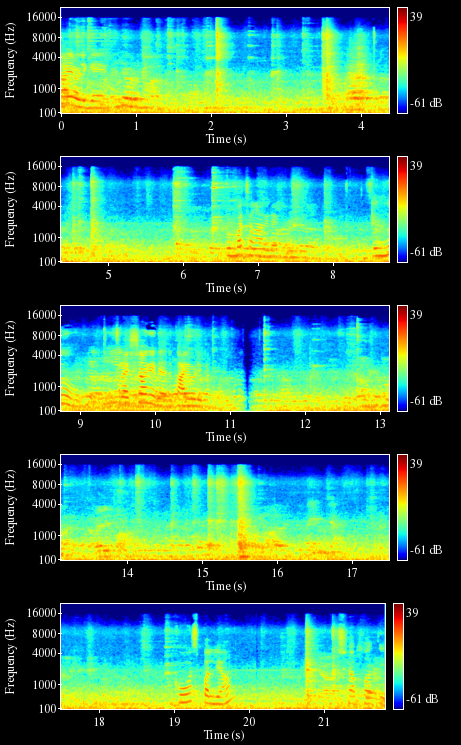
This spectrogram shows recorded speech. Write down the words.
ಕಾಯಿ ಹೋಳಿಗೆ ತುಂಬ ಚೆನ್ನಾಗಿದೆ. ಫುಲ್ಲು ಫ್ರೆಶ್ ಆಗಿದೆ ಅದು ಕಾಯಿ ಹೋಳಿಗೆ ಕೋಸ್ ಪಲ್ಯ, ಚಪಾತಿ.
